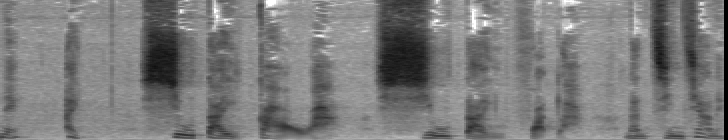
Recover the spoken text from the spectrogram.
呢？爱修大教啊，修大法啦。咱真正呢，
